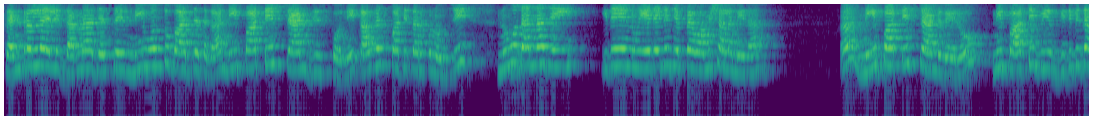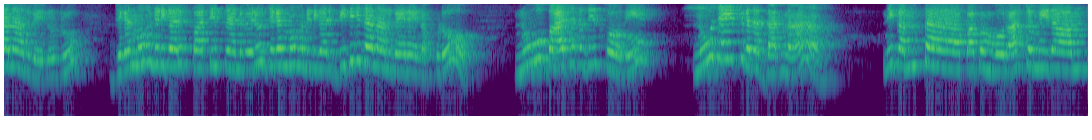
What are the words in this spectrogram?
సెంట్రల్లో వెళ్ళి ధర్నా చేస్తే నీ వంతు బాధ్యతగా నీ పార్టీ స్టాండ్ తీసుకొని కాంగ్రెస్ పార్టీ తరపు నుంచి నువ్వు ధర్నా చేయి. ఇదే నువ్వు ఏదైతే చెప్పావు అంశాల మీద. నీ పార్టీ స్టాండ్ వేరు నీ పార్టీ వి- విధి విధానాలు వేరు. జగన్మోహన్ రెడ్డి గారి పార్టీ స్టాండ్ వేరు జగన్మోహన్ రెడ్డి గారి విధి విధానాలు వేరైనప్పుడు నువ్వు బాధ్యత తీసుకొని నువ్వు చేయొచ్చు కదా ధర్నా? నీకు అంత పాపం రాష్ట్రం మీద అంత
